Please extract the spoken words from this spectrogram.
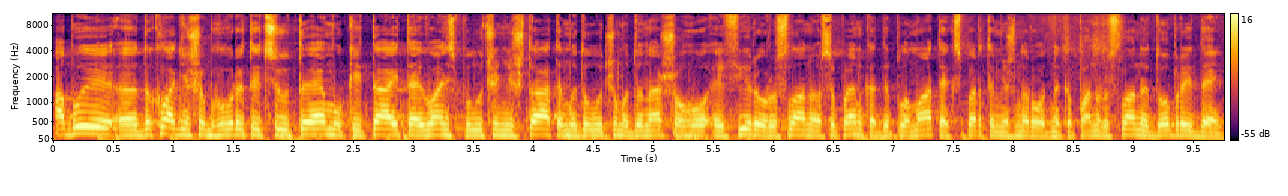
Аби е, докладніше обговорити цю тему, Китай, Тайвань, Сполучені Штати, ми долучимо до нашого ефіру Руслана Осипенка, дипломата, експерта міжнародника. Пане Руслане, добрий день.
